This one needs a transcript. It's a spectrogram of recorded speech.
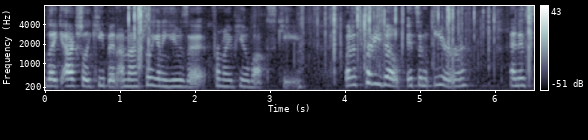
like actually keep it. I'm actually going to use it for my P.O. Box key. But it's pretty dope. It's an ear, and it's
